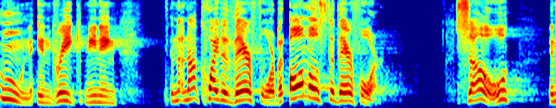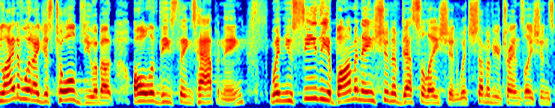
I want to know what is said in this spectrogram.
oun in Greek, meaning not quite a therefore, but almost a therefore. So, in light of what I just told you about all of these things happening, when you see the abomination of desolation, which some of your translations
